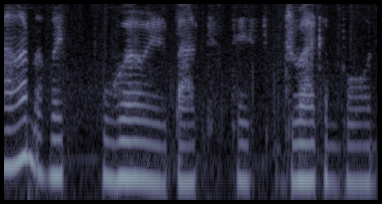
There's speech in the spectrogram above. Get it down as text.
Now I'm a bit worried about this Dragonborn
